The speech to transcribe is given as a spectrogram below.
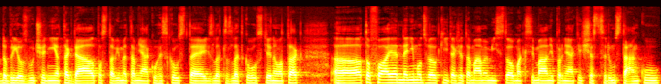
dobrý ozvučení a tak dál. Postavíme tam nějakou hezkou stage s letkovou stěnou a tak. Uh, to foaje není moc velký, takže tam máme místo maximálně pro nějakých 6-7 stánků,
